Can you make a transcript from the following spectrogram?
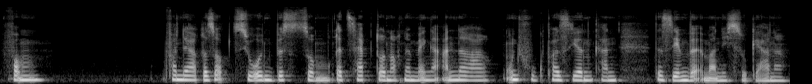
vom, von der Resorption bis zum Rezeptor noch eine Menge anderer Unfug passieren kann, das sehen wir immer nicht so gerne.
